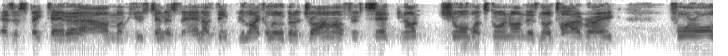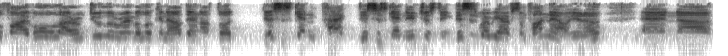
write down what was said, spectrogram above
as a spectator, I'm a huge tennis fan. I think we like a little bit of drama. Fifth set, you're not sure what's going on. There's no tie break. Four all, five all. I do remember looking out there and I thought, this is getting packed. This is getting interesting. This is where we have some fun now, you know. And uh,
